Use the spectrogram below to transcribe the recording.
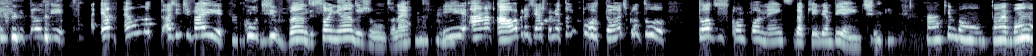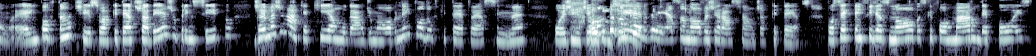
então, assim, é, é uma. A gente vai cultivando e sonhando junto, né? Uhum. E a, a obra de arte para mim é tão importante quanto todos os componentes daquele ambiente. Ah, que bom. Então é bom, é importante isso. O arquiteto já desde o princípio já imaginar que aqui é um lugar de uma obra. Nem todo arquiteto é assim, né? Hoje em dia, como dia... você vê essa nova geração de arquitetos? Você que tem filhas novas que formaram depois,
